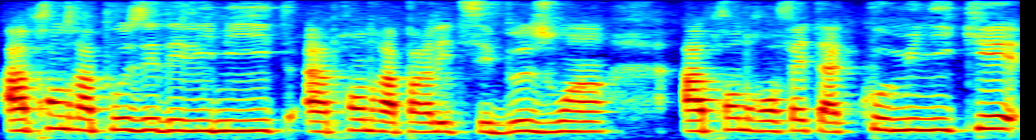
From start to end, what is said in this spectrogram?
apprendre à poser des limites, apprendre à parler de ses besoins, apprendre en fait à communiquer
